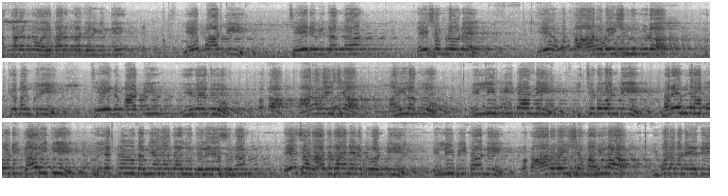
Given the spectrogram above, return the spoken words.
అంగరంగ వైభవంగా జరిగింది. ఏ పార్టీ చేయని విధంగా దేశంలోనే ఏ ఒక్క ఆరవయసును కూడా ముఖ్యమంత్రి చేయని పార్టీ ఈరోజు ఒక ఆరవైశ్య మహిళకు ఢిల్లీ పీఠాన్ని ఇచ్చినటువంటి నరేంద్ర మోడీ గారికి కృతజ్ఞత ధన్యవాదాలు తెలియజేస్తున్నాం. దేశ రాజధాని అయినటువంటి ఢిల్లీ పీఠాన్ని ఒక ఆరవైశ్య మహిళ ఇవ్వడం అనేది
